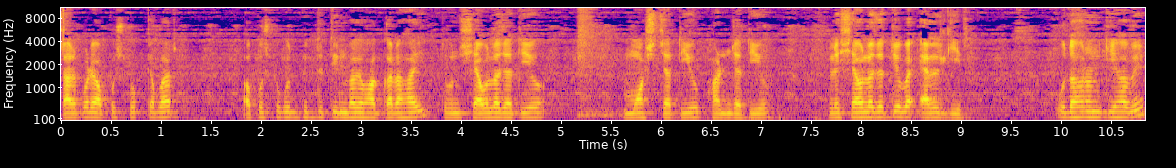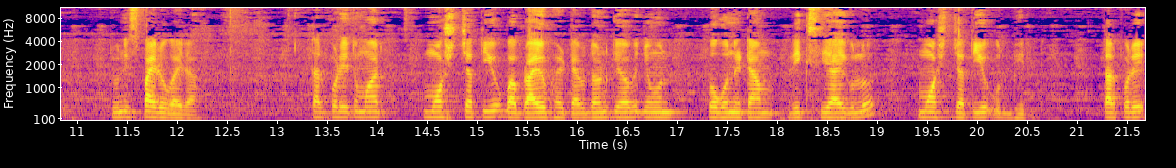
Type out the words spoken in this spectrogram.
তারপরে অপুষ্পককে আবার অপুষ্পক উদ্ভিদদের তিন ভাগে ভাগ করা হয়। যেমন শ্যাওলা জাতীয়, মশ জাতীয়, ফার্ন জাতীয়। তাহলে শ্যাওলা জাতীয় বা অ্যালগির উদাহরণ কি হবে? যেমন স্পাইরোগাইরা। তারপরে তোমার মশ জাতীয় বা ব্রায়োফাইটার উদাহরণ কী হবে? যেমন পোগোনেটাম, রিক্সিয়া, এগুলো মশ জাতীয় উদ্ভিদ। তারপরে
